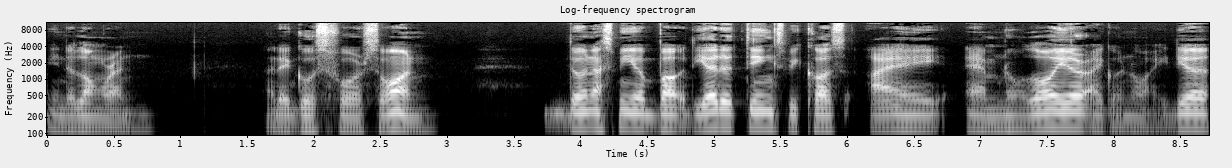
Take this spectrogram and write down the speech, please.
in the long run. And that goes for so on Don't ask me about the other things because I am no lawyer. I got no idea.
